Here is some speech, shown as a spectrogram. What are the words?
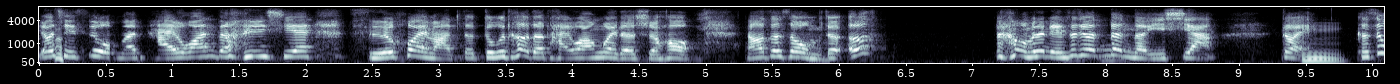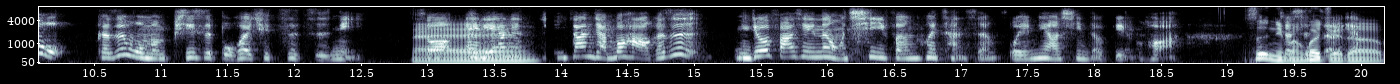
尤其是我们台湾的一些词汇嘛的独特的台湾味的时候，然后这时候我们就呃，我们的脸色就愣了一下，对，嗯，可是我，可是我们其实不会去制止你，说，哎，你你这样讲不好，可是你就会发现那种气氛会产生微妙性的变化，是你们会觉得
